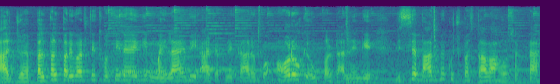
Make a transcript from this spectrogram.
आज जो है पल पल परिवर्तित होती रहेगी। महिलाएँ भी आज अपने कार्य को औरों के ऊपर डालेंगे जिससे बाद में कुछ पछतावा हो सकता है।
